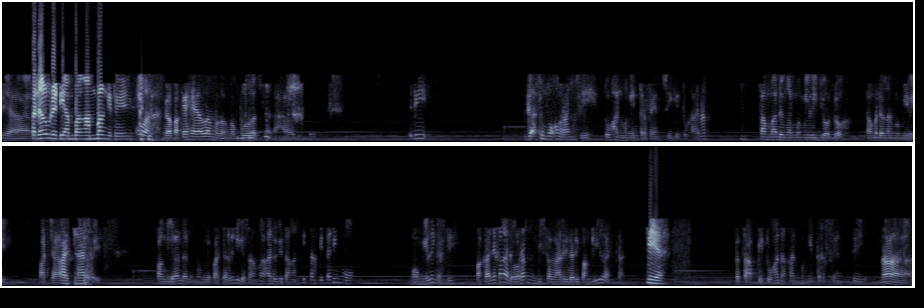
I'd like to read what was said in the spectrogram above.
ya. Padahal udah diambang-ambang gitu ya. Wah nggak pakai helm loh ngebut. Hal gitu jadi nggak semua orang sih Tuhan mengintervensi gitu. Karena sama dengan memilih jodoh sama dengan memilih pacar, Pacar. sorry. panggilan dan memilih pacarnya juga sama ada di tangan kita. Kita ini mau mau milih nggak sih? Makanya kan ada orang yang bisa lari dari panggilan kan? Iya. Tetapi Tuhan akan mengintervensi. Nah,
